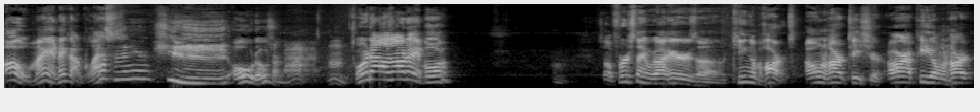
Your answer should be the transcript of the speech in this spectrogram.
oh man, they got glasses in here? Shit. Oh, those are nice. Mm, $20 all day, boy. Hmm. So first thing we got here is a King of Hearts. Owen Hart t-shirt. R.I.P. Owen Hart.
